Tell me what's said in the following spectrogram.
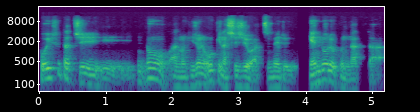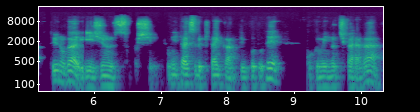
こういう人たちのあの非常に大きな支持を集める原動力になったというのが、イ・ジュンソク氏に対する期待感ということで、国民の力が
